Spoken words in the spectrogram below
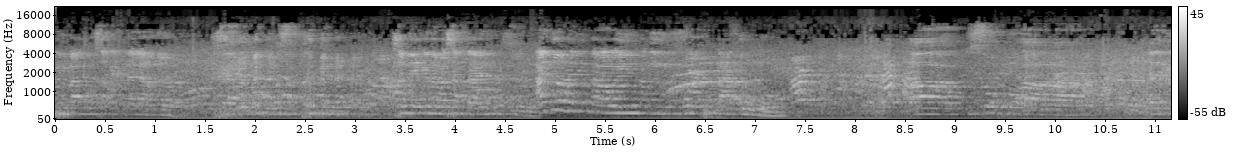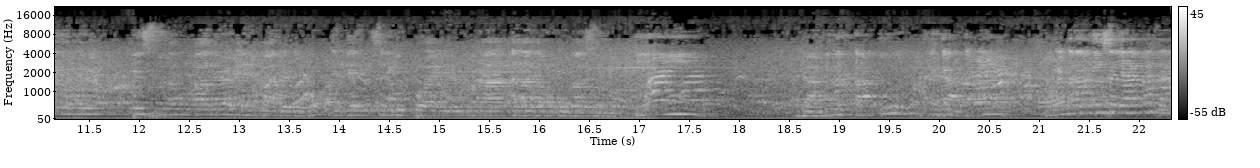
panibagong sakit na lang, no? Sanay ka na masaktan? Ano halimbawa yung magiging fourth tattoo mo? Ah, gusto ko, ah, lalagay ko po yung face po ng mother and father po. And then sa likod po ay yung mga alaga ko po aso ko. Mm. Dami ng tattoo. Nagkataon. Okay, maraming salamat ha.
